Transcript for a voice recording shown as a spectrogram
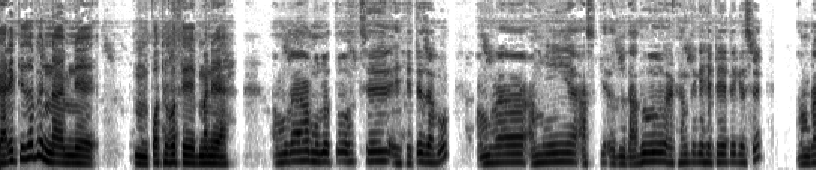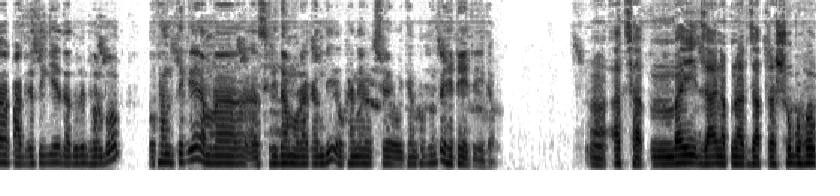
গাড়িতে যাবেন না এমনি পথে পথে মানে আমরা মূলত হচ্ছে হেঁটে যাব। আমরা, আমি আজকে, দাদু এখান থেকে হেঁটে হেঁটে গেছে। আমরা পাটগাতে গিয়ে দাদুরে ধরবো। ওখান থেকে আমরা শ্রীধাম ওরাকান্দি, ওখানে হচ্ছে ওইখান পর্যন্ত হেঁটে হেঁটেই যাব। আচ্ছা ভাই, যান আপনার যাত্রা শুভ হোক,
